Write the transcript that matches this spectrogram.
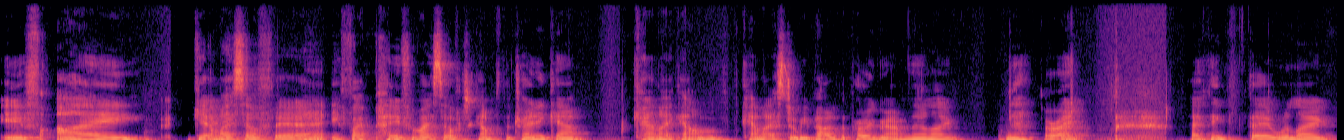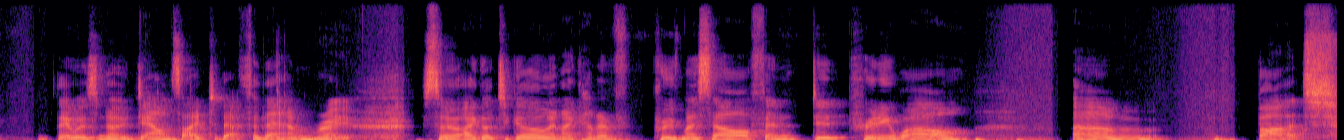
if I get myself there, if I pay for myself to come to the training camp, can I come? Can I still be part of the program? And they're like, yeah, all right. I think they were like, there was no downside to that for them. Right. So I got to go and I kind of proved myself and did pretty well. Um, but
